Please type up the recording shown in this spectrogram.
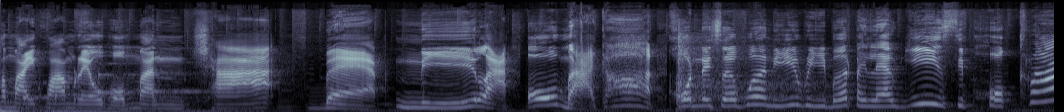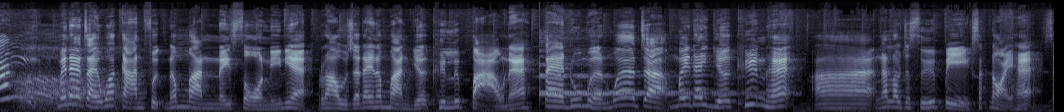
ทำไมความเร็วผมมันช้าแบบนี้ล่ะ โอ้ my god คนในเซิร์ฟเวอร์นี้รีเบิร์ตไปแล้ว 26 ครั้ง ไม่แน่ใจว่าการฝึกน้ำมันในโซนนี้เนี่ย เราจะได้น้ำมันเยอะขึ้นหรือเปล่านะ แต่ดูเหมือนว่าจะไม่ได้เยอะขึ้นฮะ อ่า งั้นเราจะซื้อปีกสักหน่อยฮะแส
